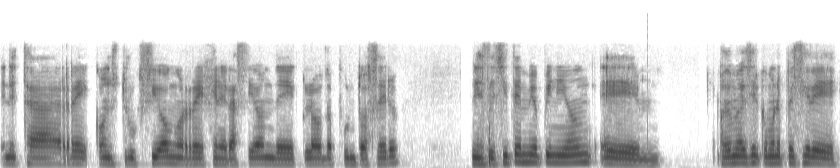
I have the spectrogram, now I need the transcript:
en esta reconstrucción o regeneración de Klopp 2.0. Necesita, en mi opinión, eh, podemos decir como una especie de,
